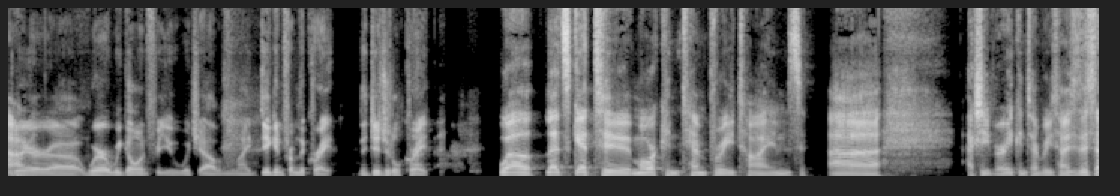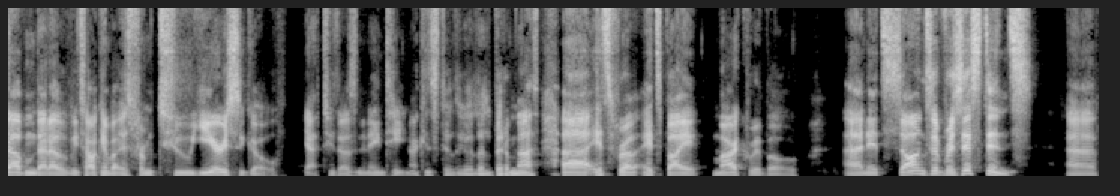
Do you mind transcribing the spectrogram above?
all where right. uh, where are we going for you? Which album am I digging from the crate, the digital crate? Well, let's get to more contemporary times. Uh, actually, very contemporary times. This album that I will be talking about is from two years ago. Yeah, 2018. I can still do a little bit of math. Uh, it's from it's by Marc Ribot, and it's "Songs of Resistance." Uh,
